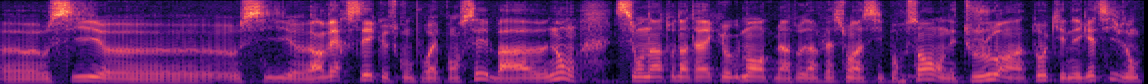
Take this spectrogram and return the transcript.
euh, aussi, euh, aussi euh, inversée que ce qu'on pourrait penser? Bah non. Si on a un taux d'intérêt qui augmente, mais un taux d'inflation à 6%, on est toujours à un taux qui est négatif. Donc,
